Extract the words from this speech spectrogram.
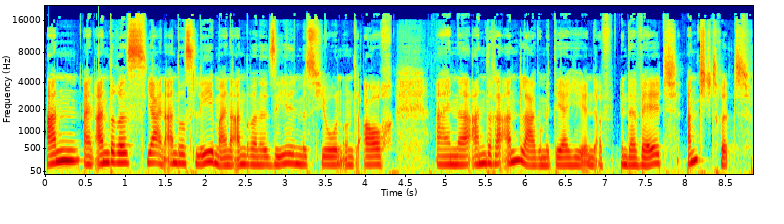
an ein anderes, ja, ein anderes Leben, eine andere Seelenmission und auch eine andere Anlage, mit der er hier in der, in der Welt antritt.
